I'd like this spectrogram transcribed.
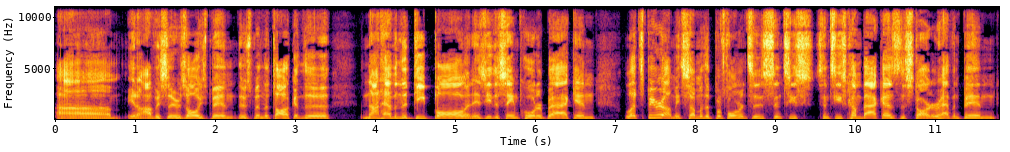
Um, you know, obviously there's always been there's been the talk of the not having the deep ball and is he the same quarterback? And let's be real. I mean, some of the performances since he's since he's come back as the starter haven't been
